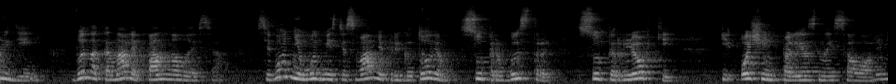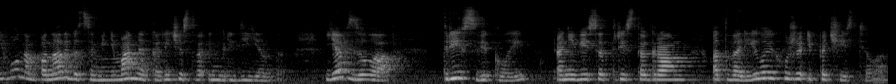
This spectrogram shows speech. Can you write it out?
Добрый день! Вы на канале Панна Леся. Сегодня мы вместе с вами приготовим супер быстрый, супер легкий и очень полезный салат. Для него нам понадобится минимальное количество ингредиентов. Я взяла 3 свеклы, они весят 300 грамм, отварила их уже и почистила.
